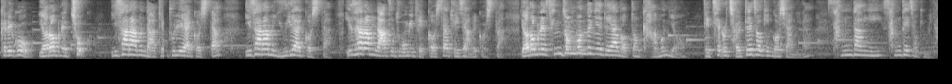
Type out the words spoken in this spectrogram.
그리고 여러분의 촉. 이 사람은 나한테 불리할 것이다. 이 사람은 유리할 것이다. 이 사람은 나한테 도움이 될 것이다. 되지 않을 것이다. 여러분의 생존 본능에 대한 어떤 감은요. 대체로 절대적인 것이 아니라 상당히 상대적입니다.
